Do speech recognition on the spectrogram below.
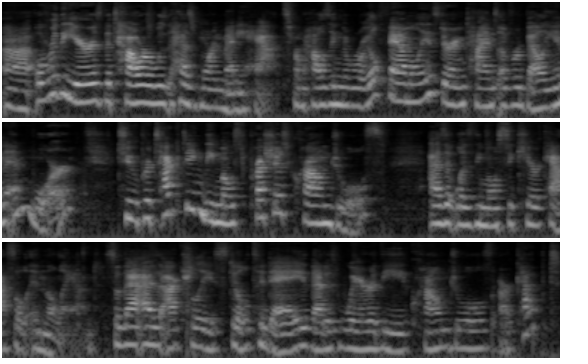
Uh, over the years, the tower was, has worn many hats, from housing the royal families during times of rebellion and war, to protecting the most precious crown jewels, as it was the most secure castle in the land. So, that is actually still today, that is where the crown jewels are kept,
